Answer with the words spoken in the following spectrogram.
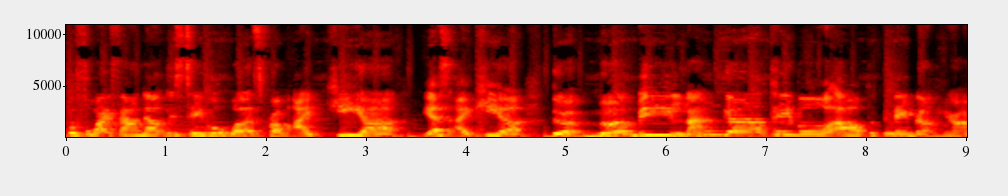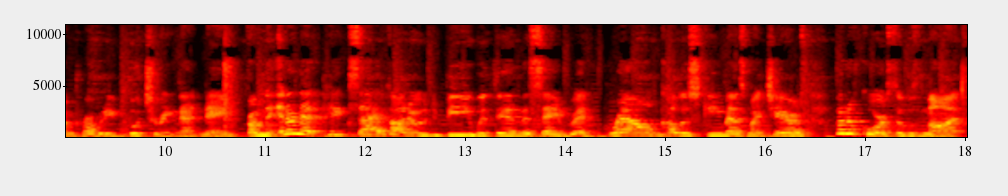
before I found out this table was from IKEA. Yes, IKEA, the Mörbylånga table. I'll put the name down here. I'm probably butchering that name. From the internet pics, I thought it would be within the same red-brown color scheme as my chairs, but of course it was not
